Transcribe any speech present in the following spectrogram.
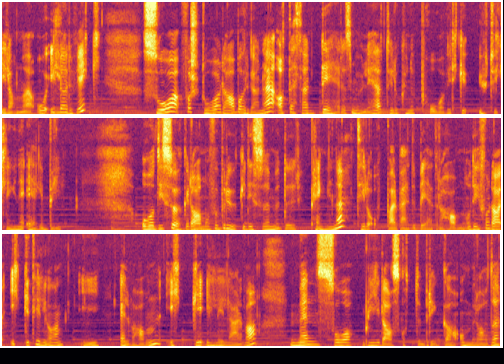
i landet. Og i Larvik så forstår da borgerne at dette er deres mulighet til å kunne påvirke utviklingen i egen by. Og de søker da om å få bruke disse mudderpengene til å opparbeide bedre havn. Og de får da ikke tilgang i Elvehavnen, ikke i Lilleelva, men så blir da Skottebrygga-området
